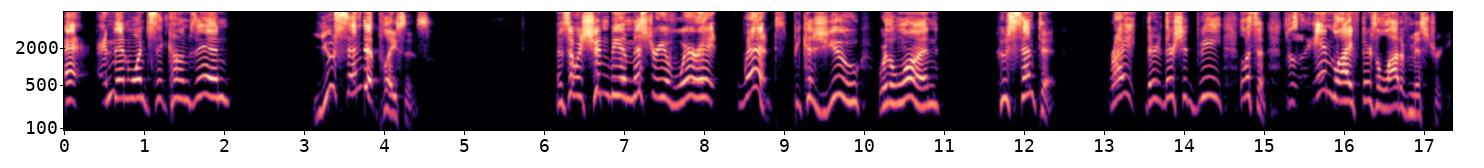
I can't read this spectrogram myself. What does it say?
And, and then once it comes in, you send it places. And so it shouldn't be a mystery of where it went because you were the one who sent it, right? There, there should be, listen, in life, there's a lot of mystery.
